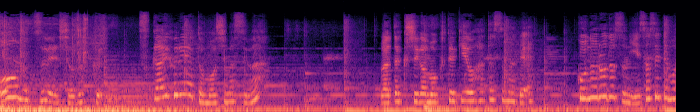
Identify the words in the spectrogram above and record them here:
オウム2へ所属。スカイフレアと申しますわ。私が目的を果たすまでこのロドスにいさせても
